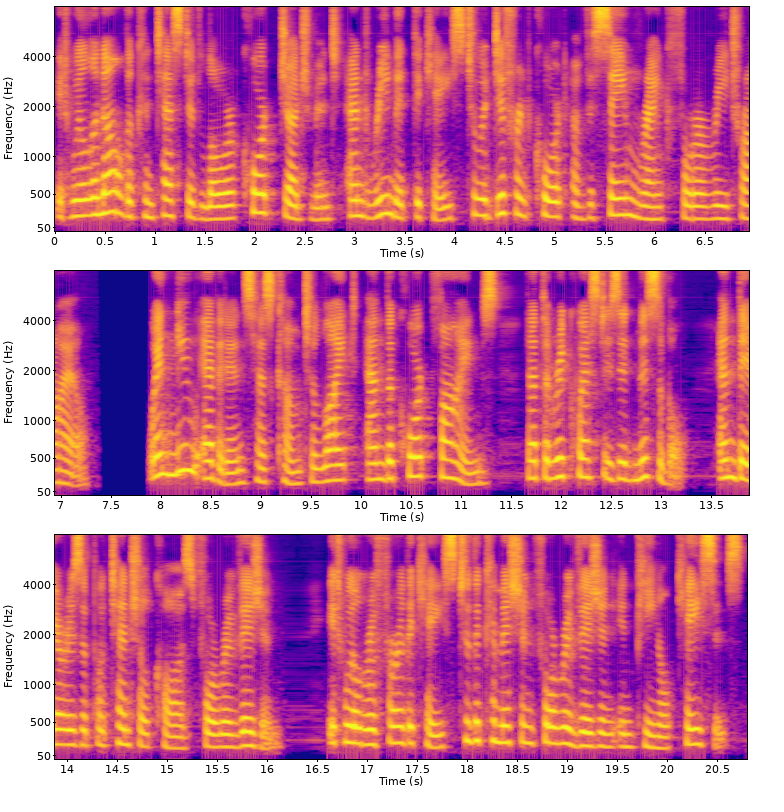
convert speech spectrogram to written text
it will annul the contested lower court judgment and remit the case to a different court of the same rank for a retrial. When new evidence has come to light and the court finds that the request is admissible and there is a potential cause for revision, it will refer the case to the Commission for Revision in Penal Cases.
